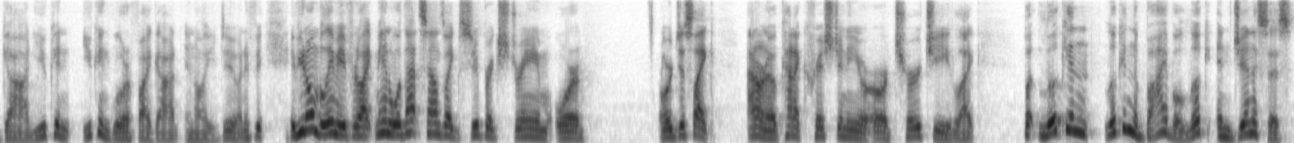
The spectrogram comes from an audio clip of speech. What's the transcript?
God. You can you can glorify God in all you do. And if you, if you don't believe me, if you're like, man, well, that sounds like super extreme or or just like I don't know, kind of Christiany or, or churchy, like. But look in look in the Bible. Look in Genesis.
